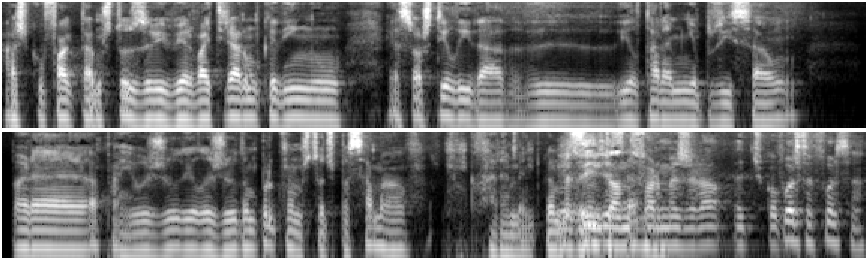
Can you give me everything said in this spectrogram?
acho que o facto de estarmos todos a viver vai tirar um bocadinho essa hostilidade de ele estar na minha posição para, opá, eu ajudo, ele ajuda-me, porque vamos todos passar mal, claramente. Mas então, de forma geral, desculpa. Força, força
